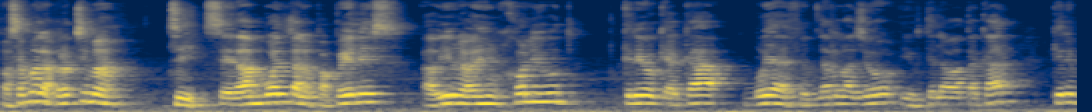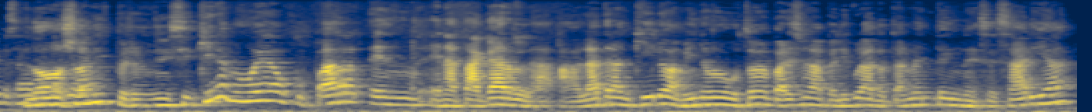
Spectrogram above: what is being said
pasamos a la próxima. Sí, Se dan vuelta los papeles. Había una vez en Hollywood. Creo que acá voy a defenderla yo y usted la va a atacar. ¿Quiere empezar a No, yo ni, pero ni siquiera me voy a ocupar en, en atacarla. Habla tranquilo, a mí no me gustó, me parece una película totalmente innecesaria,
